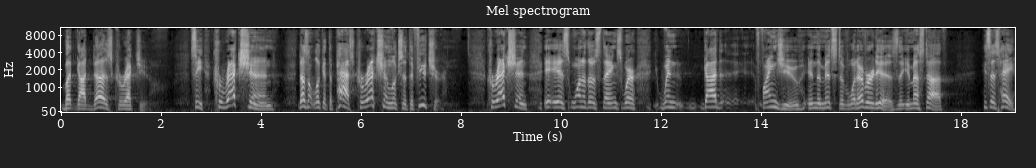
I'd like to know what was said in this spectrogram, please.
But God does correct you. See, correction doesn't look at the past, correction looks at the future. Correction is one of those things where when God finds you in the midst of whatever it is that you messed up, He says, Hey,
